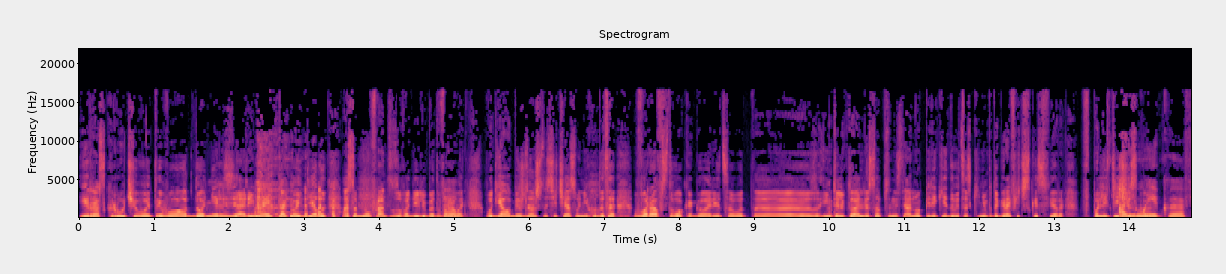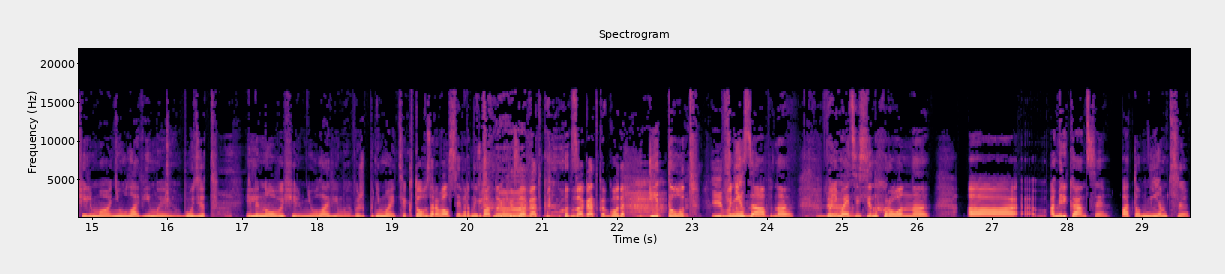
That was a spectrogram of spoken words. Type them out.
и раскручивают его до нельзя. Ремейк такой делают, особенно у французов они любят воровать. Вот я убежден, что сейчас у них вот это воровство, как говорится, вот э, интеллектуальной собственности, оно перекидывается с кинематографической сферы в А политическую. ремейк э, фильма «Неуловимый» будет? Или новый фильм «Неуловимый»? Вы же понимаете, кто взорвал «Северные потоки»? А. Загадка, загадка года. И тут, И тут. внезапно, Да. понимаете, синхронно а, американцы, потом немцы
